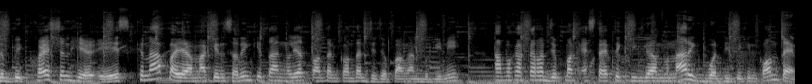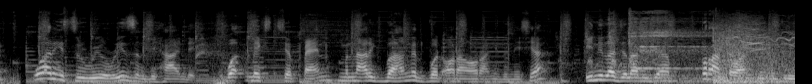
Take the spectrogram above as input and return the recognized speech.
the big question here is, kenapa ya makin sering kita ngelihat konten-konten di Jepangan begini? Apakah karena Jepang estetik hingga menarik buat dibikin konten? What is the real reason behind it? What makes Japan menarik banget buat orang-orang Indonesia? Inilah jalan hijab perantauan di negeri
